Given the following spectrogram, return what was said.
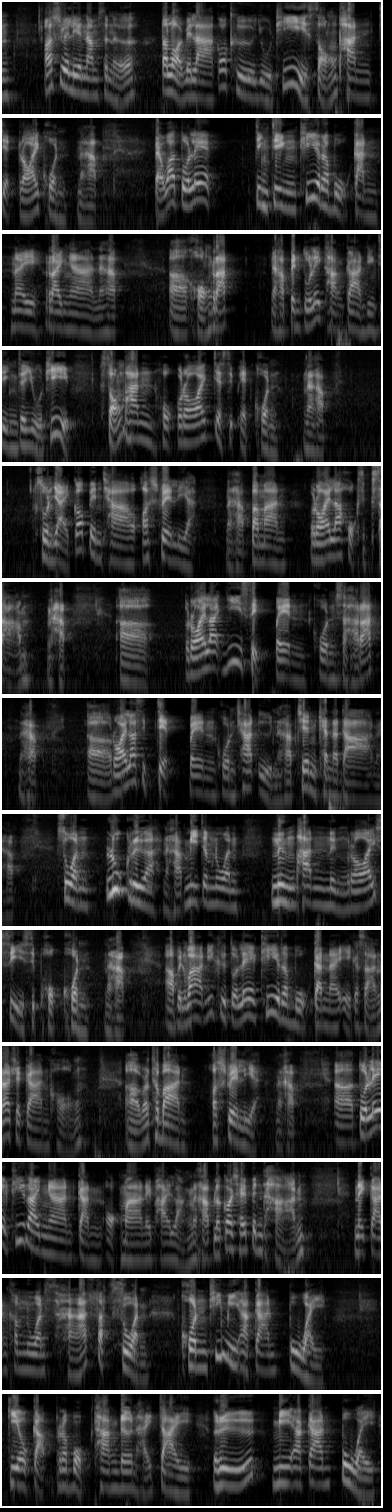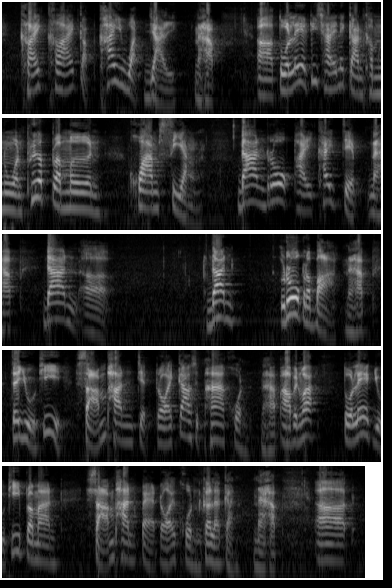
ออสเตรเลียนำเสนอตลอดเวลาก็คืออยู่ที่ 2,700 คนนะครับ แต่ว่าตัวเลข จริงๆที่ระบุกันในรายงานนะครับอของรัฐนะครับเป็นตัวเลขทางการจริงๆ จะอยู่ที่ 2,671 คนนะครับ ส่วนใหญ่ก็เป็นชาวออสเตรเลียนะครับประมาณร้อยละ 63นะครับร้อยละ 20 เป็นคนสหรัฐนะครับร้อยละ 17 เป็นคนชาติอื่นนะครับ เช่นแคนาดานะครับ ส่วนลูกเรือนะครับมีจำนวน 1,146 คนนะครับเอาเป็นว่านี่คือตัวเลขที่ระบุกันในเอกสารราชการของอรัฐบาลออสเตรเลียนะครับตัวเลขที่รายงานกันออกมาในภายหลังนะครับ แล้วก็ใช้เป็นฐานในการคำนวณหาสัดส่วน คนที่มีอาการป่วยเกี่ยวกับระบบทางเดินหายใจ หรือมีอาการป่วยคล้ายๆกับไข้หวัดใหญ่นะครับ ตัวเลขที่ใช้ในการคำนวณเพื่อประเมินความเสี่ยง ด้านโรคภัยไข้เจ็บนะครับ ด้านด้านโรคระบาดนะครับ จะอยู่ที่ 3,795 คนนะครับ เอาเป็นว่าตัวเลขอยู่ที่ประมาณ 3,800 คนก็แล้วกันนะครับ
